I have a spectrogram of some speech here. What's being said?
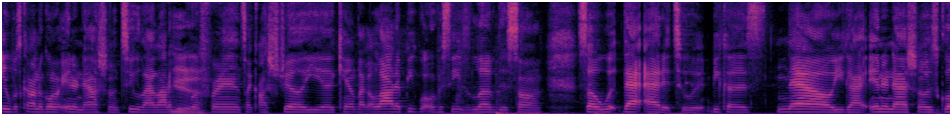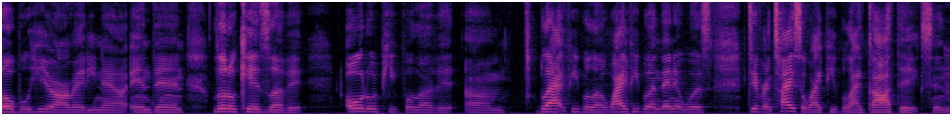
it was kind of going international too. Like a lot of people Yeah. are friends, like Australia, Canada, like a lot of people overseas love this song. So with that added to it because now you got international, it's global here already now, and then little kids love it, older people love it, um, black people or white people, and then it was different types of white people like gothics and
